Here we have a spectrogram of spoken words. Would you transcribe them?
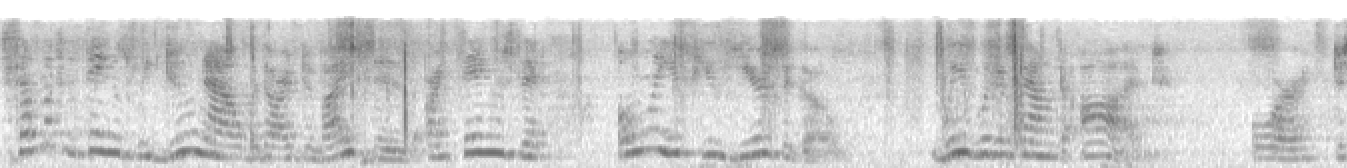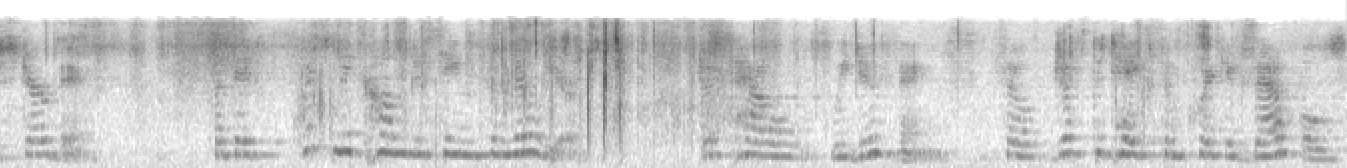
Some of the things we do now with our devices are things that only a few years ago we would have found odd or disturbing but they've quickly come to seem familiar, just how we do things. So just to take some quick examples,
